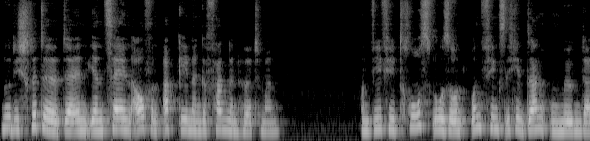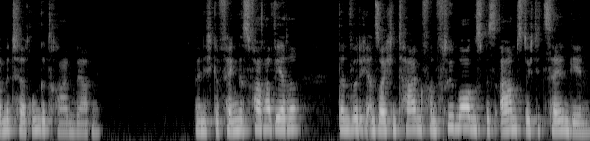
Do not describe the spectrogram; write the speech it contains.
Nur die Schritte der in ihren Zellen auf und abgehenden Gefangenen hört man. Und wie viel trostlose und unpfingstliche Gedanken mögen damit herumgetragen werden. Wenn ich Gefängnispfarrer wäre, dann würde ich an solchen Tagen von frühmorgens bis abends durch die Zellen gehen.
